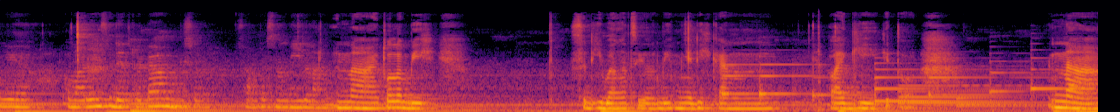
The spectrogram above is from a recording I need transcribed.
Iya kemarin sudah ternyata bisa sampai 9 nah itu lebih sedih banget sih lebih menyedihkan lagi gitu. Nah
